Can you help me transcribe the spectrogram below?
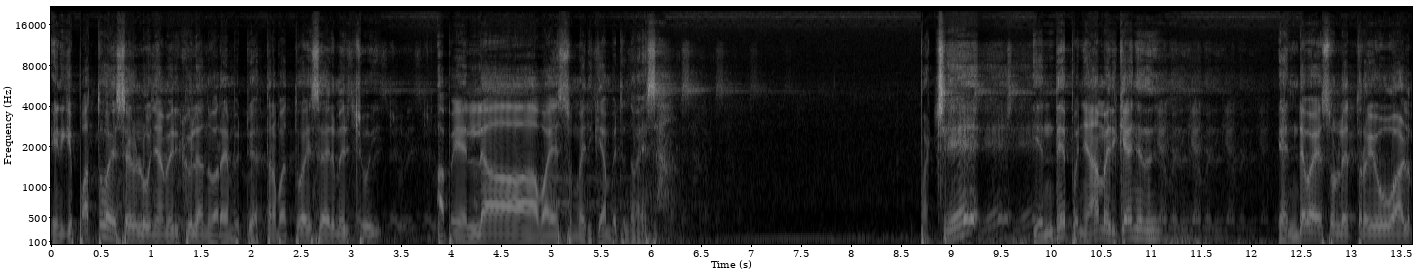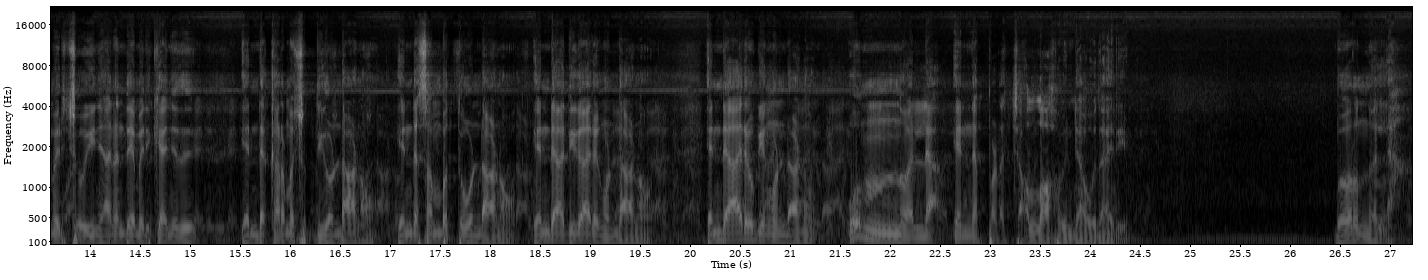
എനിക്ക് പത്ത് വയസ്സേ ഉള്ളൂ ഞാൻ മരിക്കൂല എന്ന് പറയാൻ പറ്റുമോ? എത്ര പത്ത് വയസ്സുകാർ മരിച്ചുപോയി? അപ്പോൾ എല്ലാ വയസ്സും മരിക്കാൻ പറ്റുന്ന വയസ്സാണ് പക്ഷേ എന്തേ ഇപ്പം ഞാൻ മരിക്കാഞ്ഞത്? എന്റെ വയസ്സുള്ള എത്രയോ ആൾ മരിച്ചുപോയി ഞാൻ എന്തേ മരിക്കാഞ്ഞത്? എന്റെ കർമ്മശുദ്ധി കൊണ്ടാണോ? എന്റെ സമ്പത്ത് കൊണ്ടാണോ? എന്റെ അധികാരം കൊണ്ടാണോ? എന്റെ ആരോഗ്യം കൊണ്ടാണ്? ഒന്നുമല്ല എന്നെ പടച്ച അള്ളാഹുവിന്റെ ഔദാര്യം. വേറൊന്നുമല്ല.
